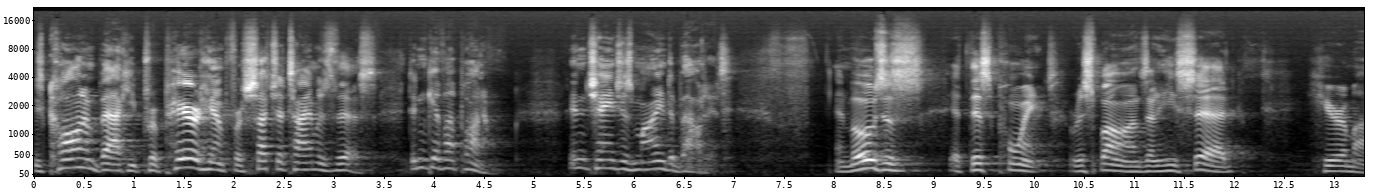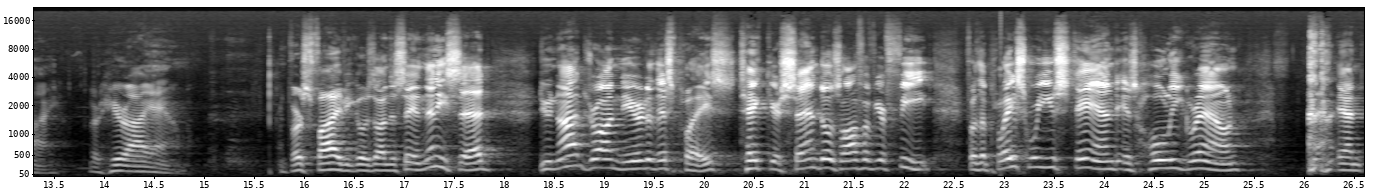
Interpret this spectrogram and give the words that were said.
He's calling him back. He prepared him for such a time as this. Didn't give up on him, didn't change his mind about it. And Moses, at this point, responds and he said, Here am I, or here I am. In verse 5, he goes on to say, And then he said, Do not draw near to this place. Take your sandals off of your feet, for the place where you stand is holy ground. and,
